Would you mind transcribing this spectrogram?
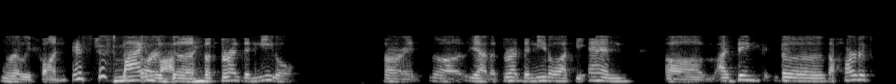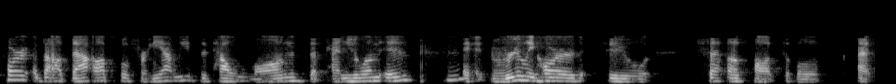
really fun. It's just mind-boggling. The, the thread the needle. Sorry, uh, yeah, the thread the needle at the end um, I think the the hardest part about that obstacle for me at least is how long the pendulum is, mm-hmm. and it's really hard to set up obstacles at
